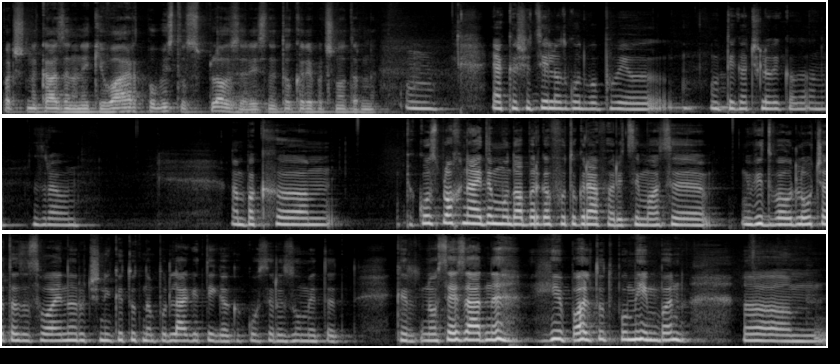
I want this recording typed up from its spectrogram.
pač nakazano na neki Wired, pa v bistvu sploh za res, ne to, kar je pač notrne. Mm. Ja, ker še celo zgodbo pove od tega človeka ne, zraven. Ampak um, kako sploh najdemo dobrega fotografa, recimo, se vidva odločata za svoje naročnike tudi na podlagi tega, kako se razumete. Ker na vse zadnje je pa tudi pomemben um,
